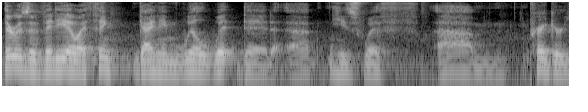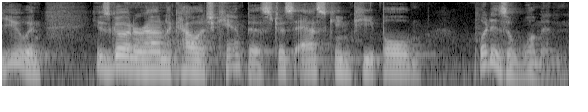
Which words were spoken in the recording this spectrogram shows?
there was a video, I think, a guy named Will Witt did. Uh, he's with um, PragerU, and he was going around a college campus just asking people, what is a woman?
